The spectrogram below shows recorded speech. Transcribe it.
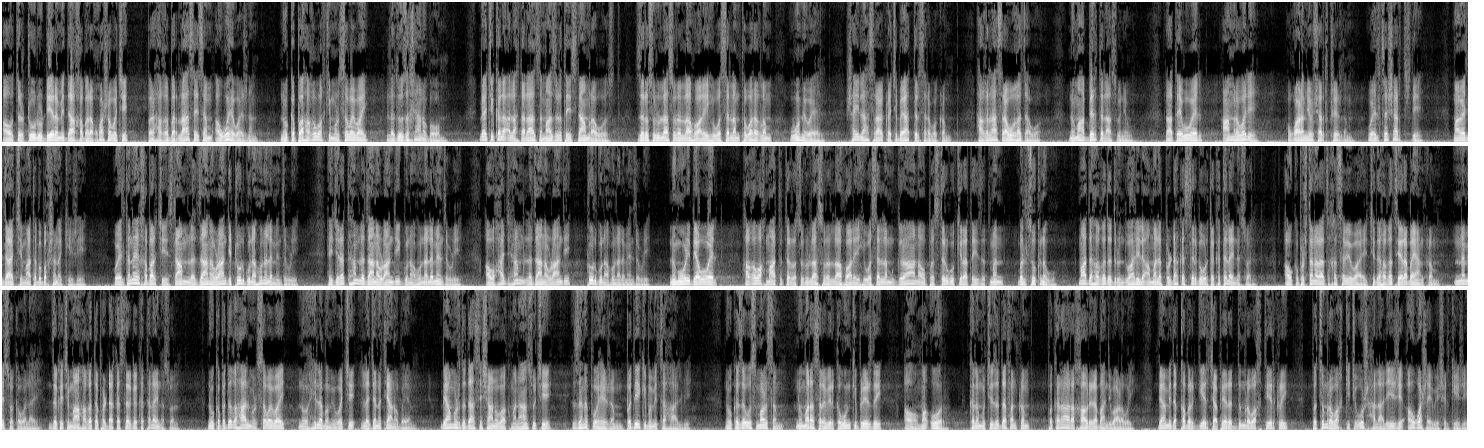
او تر ټولو ډیره مې دا خبره خوښه وه چې پر هغه برلاسی سم او ویې وژنم نو که په هغه وخت کې مړ سوی وای له دوزخیانو به وم بیا چې کله الله تعالی زما زړه ته اسلام راوست زه رسول الله صلی الله علیه وسلم ته ورغلم ومې ویل ښی لاس راکړه چې بیعت درسره وکړم هغه لاس را وغځاوه نو ما بیرته لاس ونیو راته وویل عمره ولې غواړم یو شرط کښېږدم ویل څه شرط دی ما ویل دا چې ما ته به بخښنه کیږي ویل ته نه خبر چې اسلام له ځانه وړاندې ټول ګناهونه له منځه وړي هجرت هم له ځانه وړاندې ګناهونه له منځه وړي او حج هم له ځانه وړاندې ټول ګناهونه له منځه وړي نوموړي بیا وویل هغه وخت ماته تر رسول الله صلی الله علیه وسلم ګران او په سترګو کې راته عزتمن بل څوک نه وو ما د هغه د دروندوالي له امله په ډکه سترګه ورته کتلی نه سول او که پوښتنه راڅخه سوې وای چې د هغه څېره بیان کړم نه مې سوه کولای ځکه چې ما هغه ته په ډکه سترګه کتلی نه سول نو که په دغه حال مړ سوی وای نو هیله به مې وه چې له جنتیانو به یم بیا موږ د داسې شانو واکمنان سو چې زه نه پوهېږم په دې کې به مې څه حال وي. نو که زه اوس مړ شم نو مه راسره ویر کوونکي پرېږدئ او مه اور، کله مو چې زه دفن کړم په کراره خاورې راباندې واړوئ، بیا مې د قبر ګېر چاپېره دومره وخت تېر کړئ په څومره وخت کې چې اوښ حلالېږي او غوښه یې وېشل کېږي.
